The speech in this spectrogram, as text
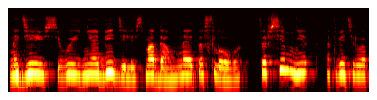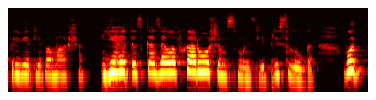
Надеюсь, вы не обиделись, мадам, на это слово. Совсем нет, ответила приветливо Маша. Я это сказала в хорошем смысле, прислуга. Вот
